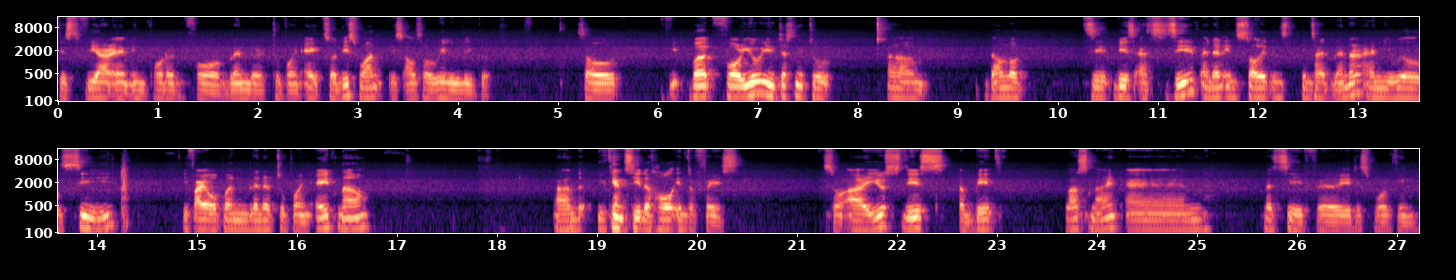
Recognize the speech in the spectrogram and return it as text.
this VRM imported for Blender 2.8. So this one is also really, really good. So, but for you, you just need to um, download this as zip and then install it in, inside Blender and you will see if I open Blender 2.8 now, and you can see the whole interface. So I used this a bit last night and let's see if uh, it is working.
